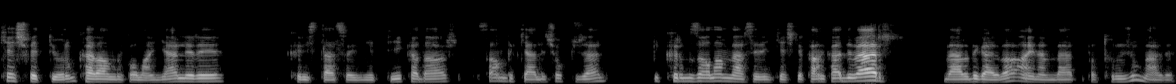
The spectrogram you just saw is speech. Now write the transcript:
Keşfet diyorum karanlık olan yerleri. Kristal sayım yettiği kadar. Sandık geldi çok güzel. Bir kırmızı alan verseydin keşke. Kanka hadi ver. Verdi galiba. Aynen ver. Turuncu mu verdi?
